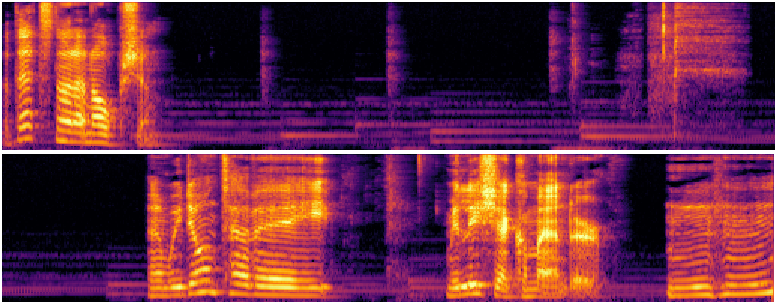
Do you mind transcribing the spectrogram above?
But that's not an option. And we don't have a militia commander. Mm-hmm.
